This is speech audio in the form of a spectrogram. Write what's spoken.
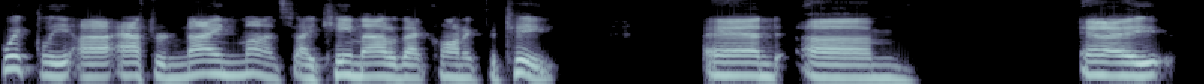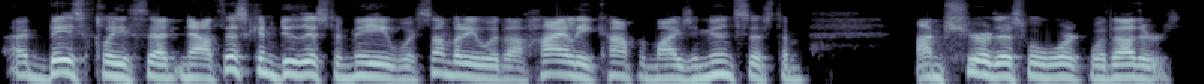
quickly, uh, after nine months, I came out of that chronic fatigue, and um, and I I basically said, now if this can do this to me with somebody with a highly compromised immune system, I'm sure this will work with others.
